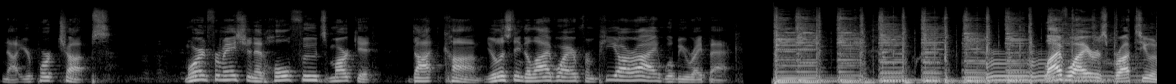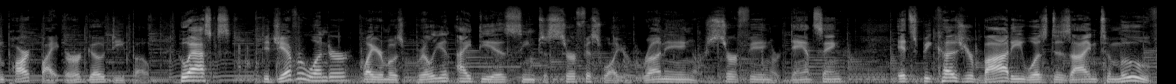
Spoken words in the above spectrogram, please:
not your pork chops. More information at WholeFoodsMarket.com. You're listening to Livewire from PRI. We'll be right back. Livewire is brought to you in part by Ergo Depot, who asks Did you ever wonder why your most brilliant ideas seem to surface while you're running or surfing or dancing? It's because your body was designed to move.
